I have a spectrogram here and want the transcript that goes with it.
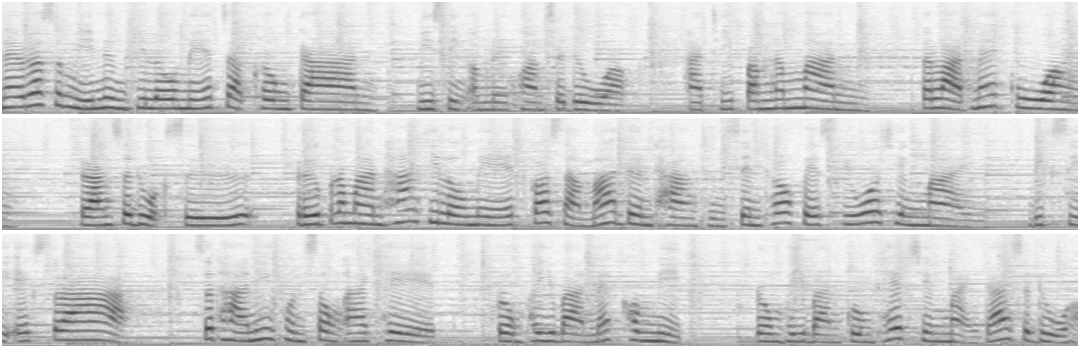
ในรัศมี 1 กิโลเมตรจากโครงการ มีสิ่งอำนวยความสะดวก อาทิปั๊มน้ำมัน ตลาดแม่กวง ร้านสะดวกซื้อ หรือประมาณ 5 กิโลเมตร ก็สามารถเดินทางถึงเซ็นทรัลเฟสติวัลเชียงใหม่บิ๊กซีเอ็กซ์ตร้าสถานีขนส่งอาเขต โรงพยาบาลแมคคอมิก โรงพยาบาลกรุงเทพเชียงใหม่ได้สะดวก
